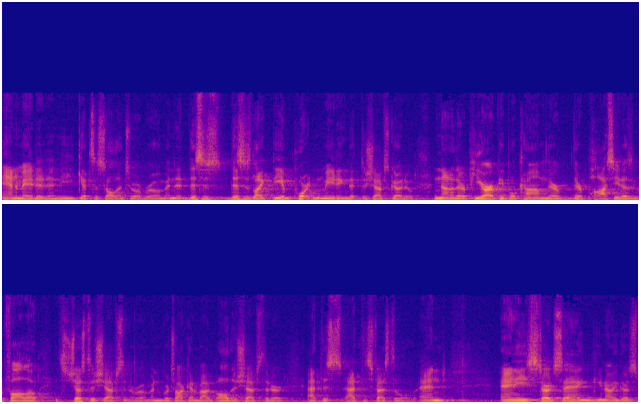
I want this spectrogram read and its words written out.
animated, and he gets us all into a room. And this is this is like the important meeting that the chefs go to. None of their PR people come. Their their posse doesn't follow. It's just the chefs in a room, and we're talking about all the chefs that are at this at this festival. And and he starts saying, you know, he goes,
